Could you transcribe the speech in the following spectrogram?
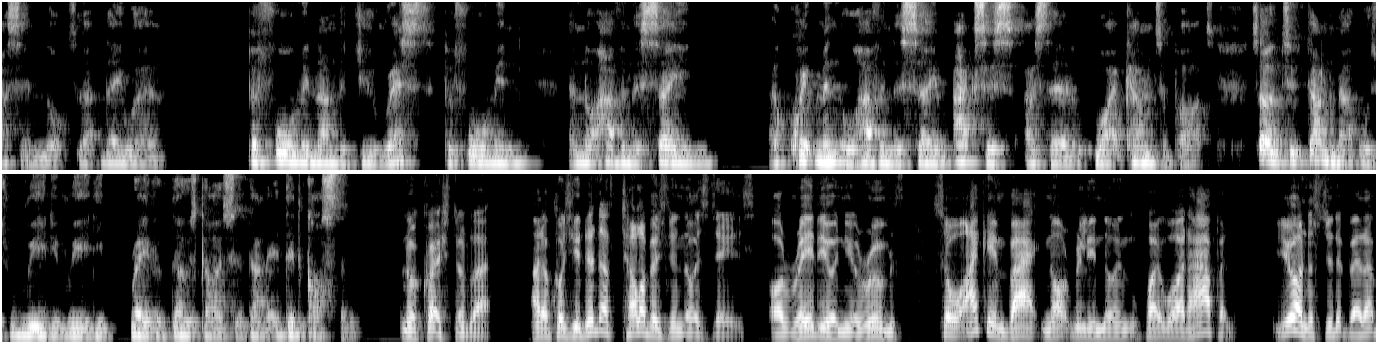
as it looked, that they were performing under duress, performing and not having the same equipment or having the same access as their white counterparts. So to have done that was really, really brave of those guys who done it. It did cost them. No question of that. And of course, you didn't have television in those days or radio in your rooms. So I came back not really knowing quite what happened. You understood it better,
